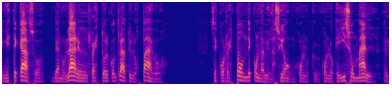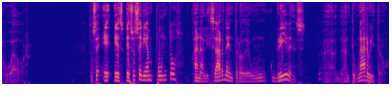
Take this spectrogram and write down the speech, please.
en este caso, de anular el resto del contrato y los pagos, se corresponde con la violación, con lo que, hizo mal el jugador. Entonces, e, esos serían puntos a analizar dentro de un grievance, ante un árbitro.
